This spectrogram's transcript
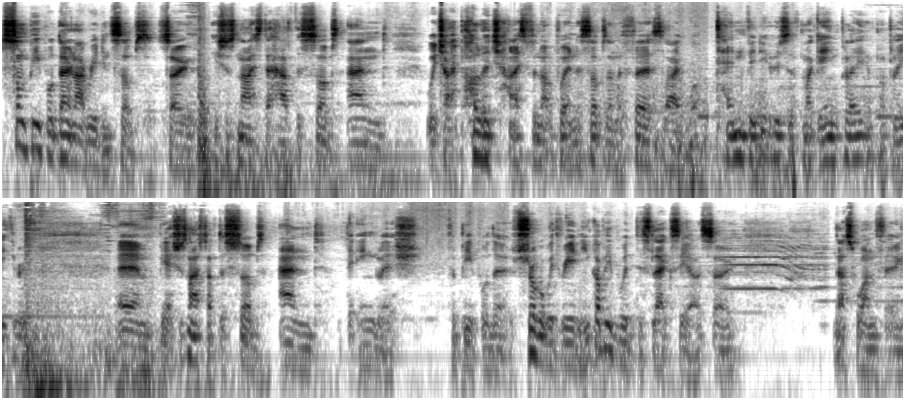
some people don't like reading subs. So it's just nice to have the subs and which I apologize for not putting the subs on the first like what ten videos of my gameplay of my playthrough. Um, yeah, it's just nice to have the subs and the English for people that struggle with reading. You've got people with dyslexia, so that's one thing.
